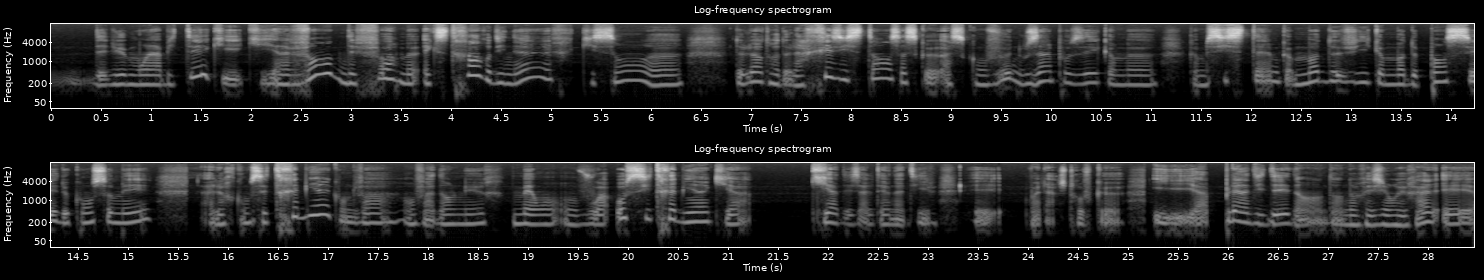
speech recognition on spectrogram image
des lieux moins habités qui, inventent des formes extraordinaires qui sont euh, de l'ordre de la résistance à ce que ce qu'on veut nous imposer comme euh, comme système, comme mode de vie, comme mode de pensée, de consommer, alors qu'on sait très bien qu'on va on va dans le mur, mais on, voit aussi très bien qu'il y a qu'il y a des alternatives. Et voilà, je trouve que il y a plein d'idées dans, dans nos régions rurales et euh,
